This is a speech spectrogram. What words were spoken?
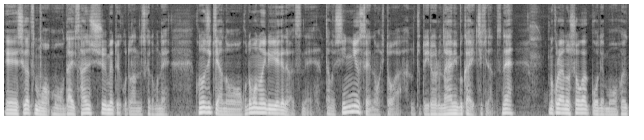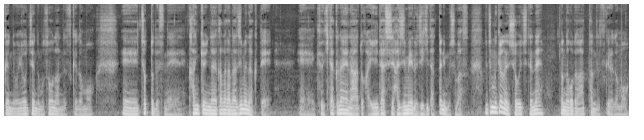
えー、4月ももう第3週目ということなんですけどもね。この時期あの子供のいる家ではですね多分新入生の人はちょっといろいろ悩み深い時期なんですね。まあ、これはあの小学校でも保育園でも幼稚園でもそうなんですけども、えー、ちょっとですね環境になかなか馴染めなくて、えー、今日行きたくないなとか言い出し始める時期だったりもします。うちも去年小1でねそんなことがあったんですけれども、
